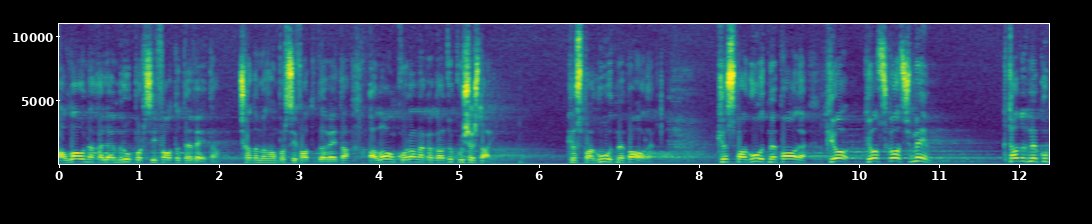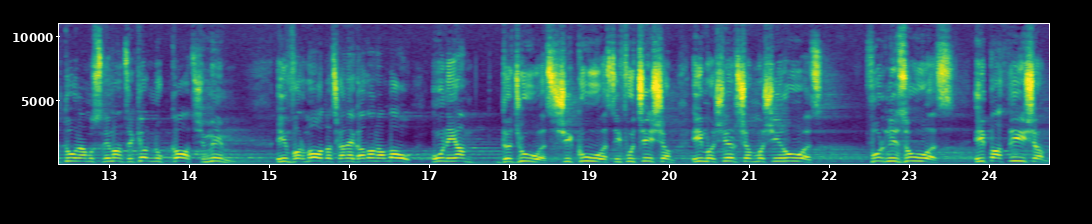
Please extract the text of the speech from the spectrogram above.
Allahu na ka lajmru për sifatet e veta. Çka do me thonë për sifatet e veta? Allahu në Kur'an na ka kallzu kush është ai. Kjo spaguhet me pare. Kjo spaguhet me pare. Kjo, kjo s'ka çmim. Këta duhet me kuptu na musliman se kjo nuk ka çmim. Informata çka na e ka dhënë Allahu, unë jam dëgjues, shikues, i fuqishëm, i mëshirshëm, mëshirues, furnizues, i pathishëm,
